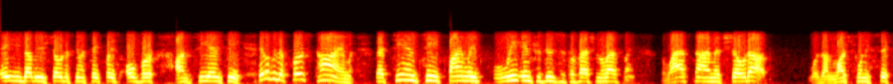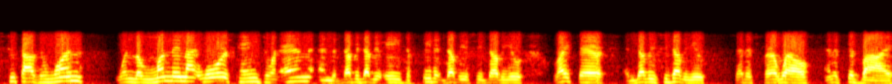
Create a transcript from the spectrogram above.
AEW show that's going to take place over on TNT. It'll be the first time that TNT finally reintroduces professional wrestling. The last time it showed up was on March 26, 2001, when the Monday Night Wars came to an end and the WWE defeated WCW right there, and WCW said its farewell and its goodbye.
